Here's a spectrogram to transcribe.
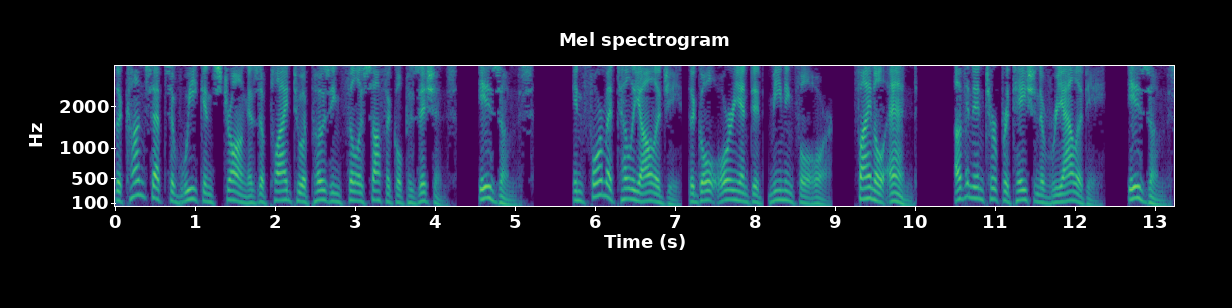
The concepts of weak and strong as applied to opposing philosophical positions isms, inform a teleology, the goal-oriented, meaningful or final end of an interpretation of reality. Isms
